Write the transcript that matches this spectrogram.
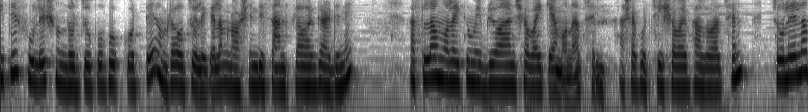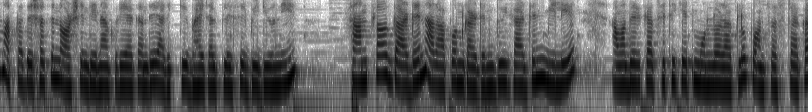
শীতের ফুলের সৌন্দর্য উপভোগ করতে আমরাও চলে গেলাম নরসিংদী সানফ্লাওয়ার গার্ডেনে। আসসালামু আলাইকুম এভরিওয়ান, সবাই কেমন আছেন? আশা করছি সবাই ভালো আছেন। চলে এলাম আপনাদের সাথে নরসিংদী নাগরিয়াকান্দির আরেকটি ভাইরাল প্লেসের ভিডিও নিয়ে। সানফ্লাওয়ার গার্ডেন আর আপন গার্ডেন দুই গার্ডেন মিলিয়ে আমাদের কাছে টিকিট মূল্য রাখল পঞ্চাশ টাকা।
